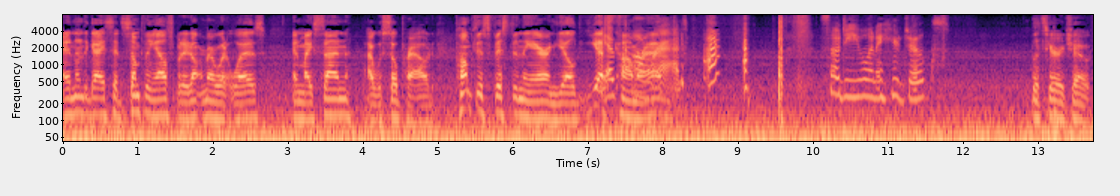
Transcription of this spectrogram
And then the guy said something else, but I don't remember what it was. And my son, I was so proud, pumped his fist in the air and yelled, Yes, comrade. comrade. so, do you want to hear jokes? Let's hear a joke.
